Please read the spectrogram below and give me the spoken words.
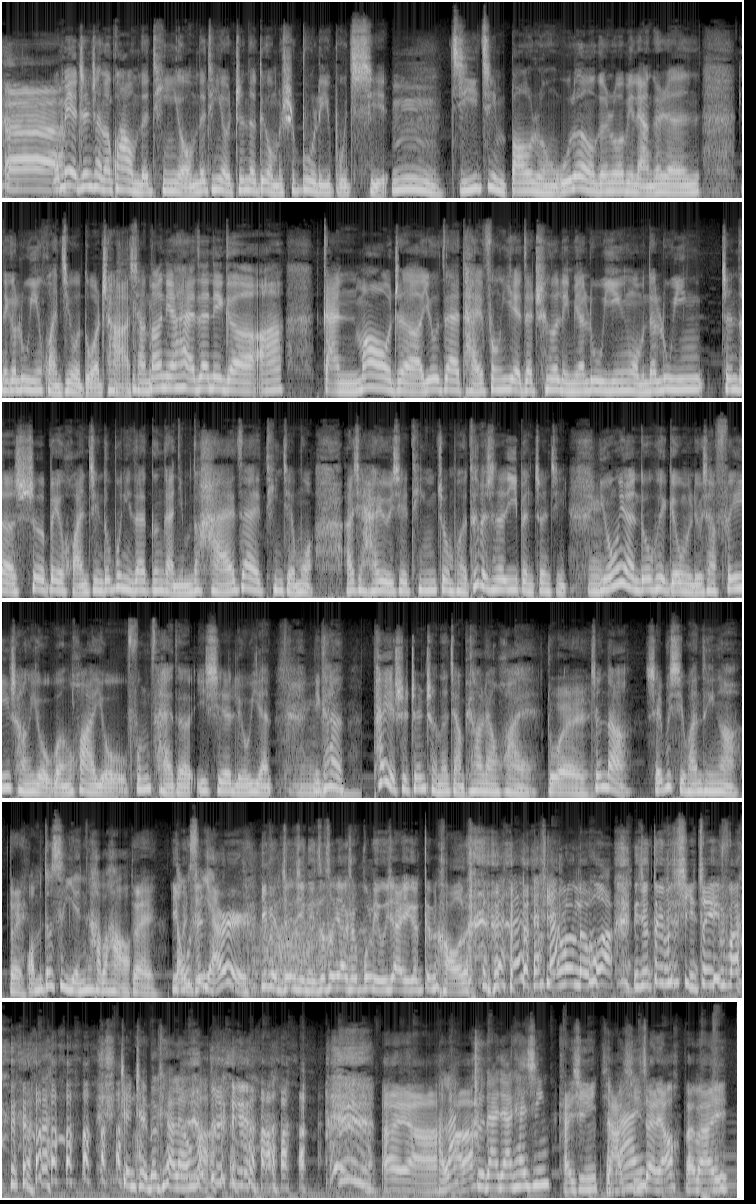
呃 我们也真诚的夸我们的听友，我们的听友真的对我们是不离不弃。嗯，极尽包容，无论我跟 Robin 两个人那个录音环境有多差，想当年还在那个啊感冒着，又在台风夜在车里面录音，我们的录音真的设备环境都不停在更改，你们都还在听节目，而且还有一些听众朋友，特别是一本正经，永远都会给我们留下非常有文化、有风采的一些留言。你看他也是真诚的讲漂亮话，哎，对真的谁不喜欢听啊？对我们都是人，好不好？对，都是人儿。一本正经，你这次要是不留下一个更好的 评论的话，你就对不起这一番。真诚的漂亮话。对呀哎呀，好啦，祝大家开心。开心，下期再聊，拜拜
